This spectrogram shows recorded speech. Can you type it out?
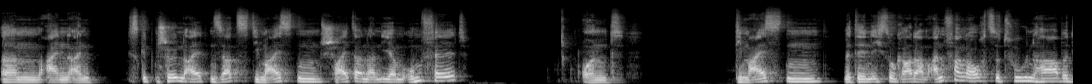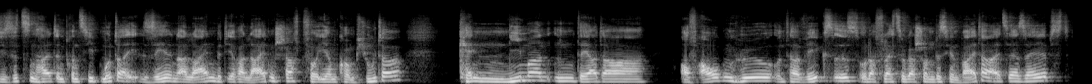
Ähm, ein, ein, es gibt einen schönen alten Satz, die meisten scheitern an ihrem Umfeld und die meisten, mit denen ich so gerade am Anfang auch zu tun habe, die sitzen halt im Prinzip Mutterseelen allein mit ihrer Leidenschaft vor ihrem Computer, kennen niemanden, der da auf Augenhöhe unterwegs ist oder vielleicht sogar schon ein bisschen weiter als er selbst.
